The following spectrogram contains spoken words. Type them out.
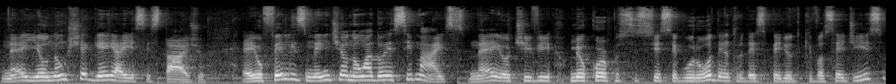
né? E eu não cheguei a esse estágio. É, eu felizmente eu não adoeci mais, né? Eu tive, meu corpo se, se, segurou dentro desse período que você disse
